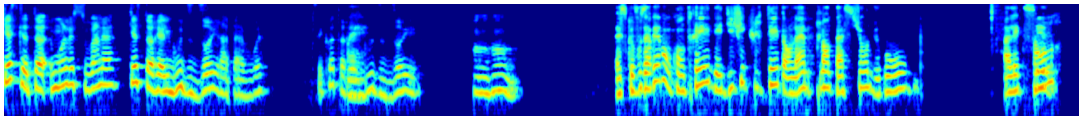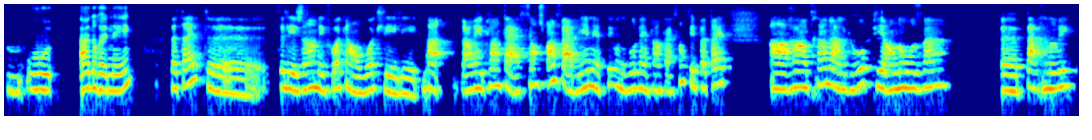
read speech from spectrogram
Qu'est-ce que tu Moi, là, souvent, là, qu'est-ce que tu aurais le goût de dire à ta voix? C'est quoi tu aurais le goût de dire? Mmh Est-ce que vous avez rencontré des difficultés dans l'implantation du groupe, Alexandre mmh. ou Anne-Renée? Peut-être, euh, tu sais, les gens, des fois, quand on voit que les. Dans, l'implantation, je pense que ça a bien été au niveau de l'implantation, c'est peut-être en rentrant dans le groupe puis en osant euh, parler.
